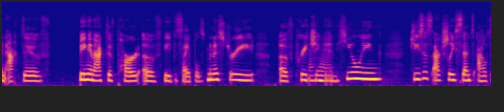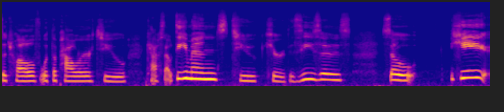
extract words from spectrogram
an active, being an active part of the disciples' ministry of preaching mm-hmm. and healing. Jesus actually sent out the 12 with the power to cast out demons, to cure diseases. So he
